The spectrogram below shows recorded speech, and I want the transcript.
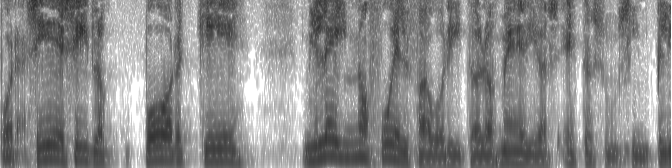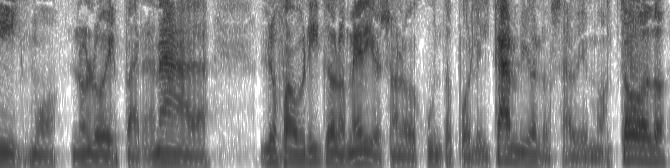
por así decirlo, porque ley no fue el favorito de los medios, esto es un simplismo, no lo es para nada. Los favoritos de los medios son los Juntos por el Cambio, lo sabemos todo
